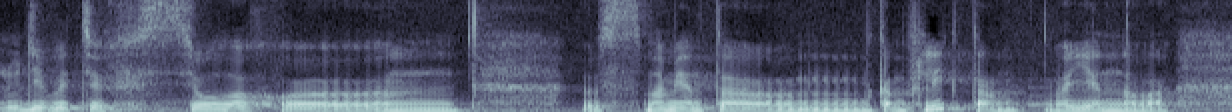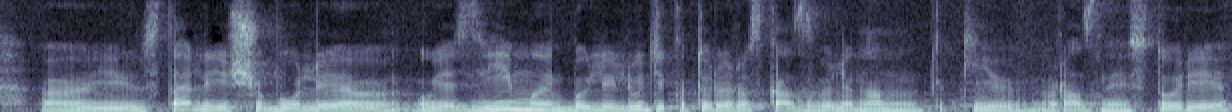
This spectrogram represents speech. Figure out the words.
Люди в этих селах э, с момента конфликта военного э, стали еще более уязвимы. Были люди, которые рассказывали нам такие разные истории.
